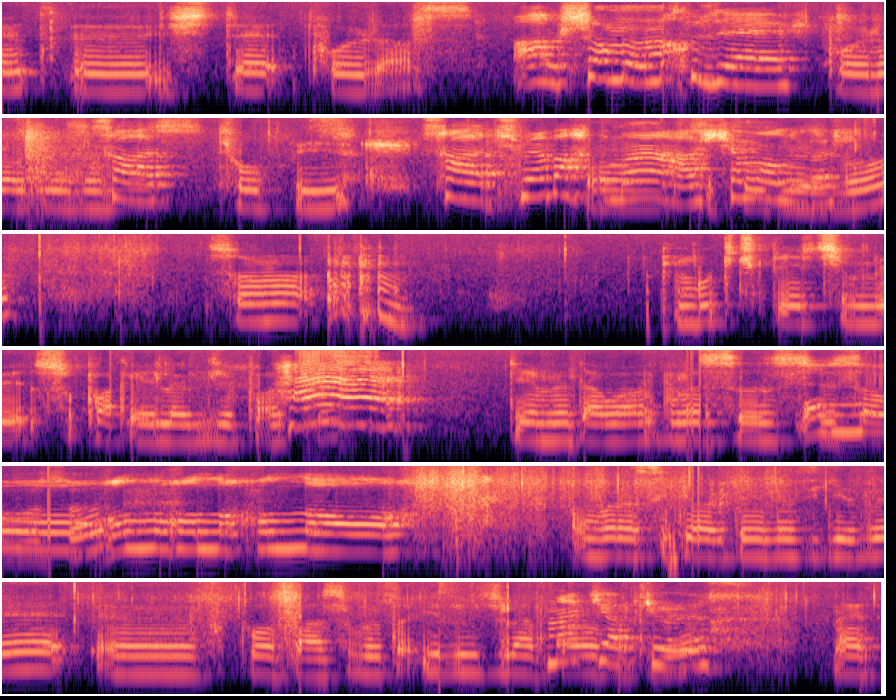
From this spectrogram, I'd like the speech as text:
Evet e, işte Poyraz. Akşam olmak üzere. Poyraz yazımız Saat. çok büyük. Saatime baktım ha akşam Sitemiz oluyor. bu. Sonra bu küçükler için bir su parkı, eğlence parkı. He. Gemi de var. Burası süs Allah havuzu. Allah Allah Allah. Burası gördüğünüz gibi e, futbol sahası. Burada izleyiciler Maç oturuyor. yapıyoruz. Evet.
